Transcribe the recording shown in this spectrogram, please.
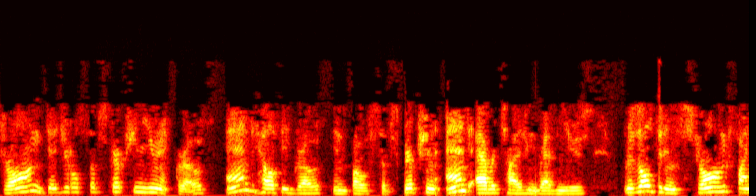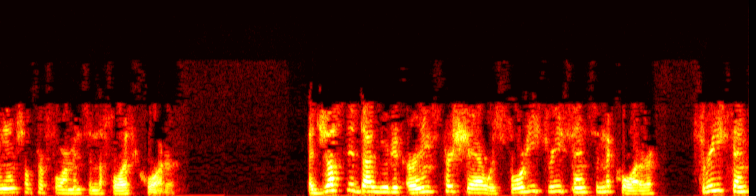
strong digital subscription unit growth and healthy growth in both subscription and advertising revenues, resulted in strong financial performance in the fourth quarter. Adjusted diluted earnings per share was $0.43 in the quarter, $0.03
